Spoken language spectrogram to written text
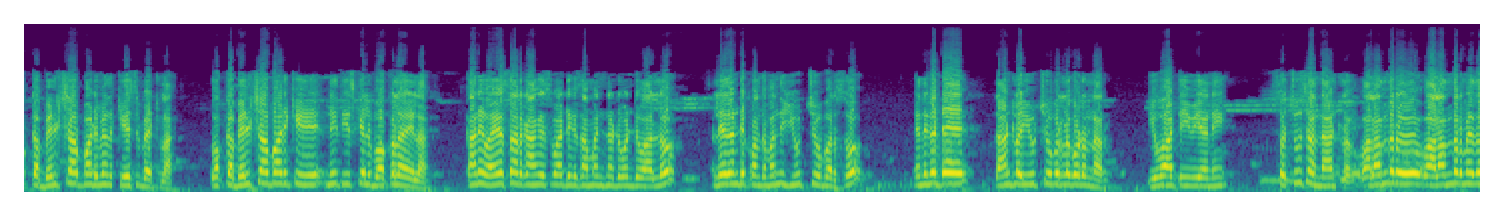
ఒక్క బెల్ట్ షాప్ వాడి మీద కేసు పెట్టలా. ఒక్క బెల్ట్ షాప్ వాడికి నీ తీసుకెళ్ళి బొక్కలో వేయాల. కానీ వైఎస్ఆర్ కాంగ్రెస్ పార్టీకి సంబంధించినటువంటి వాళ్ళు లేదంటే కొంతమంది యూట్యూబర్స్ ఎందుకంటే దాంట్లో యూట్యూబర్లు కూడా ఉన్నారు. యువా టీవీ అని. సో చూశాను దాంట్లో. వాళ్ళందరూ వాళ్ళందరి మీద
